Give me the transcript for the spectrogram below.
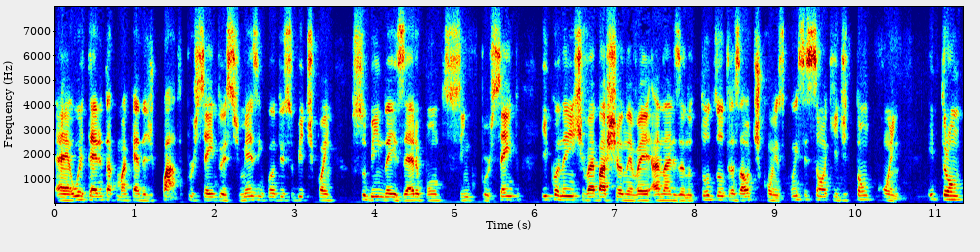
é, o Ethereum está com uma queda de 4% este mês, enquanto isso o Bitcoin subindo aí 0,5%. E quando a gente vai baixando e vai analisando todas as outras altcoins, com exceção aqui de Toncoin e Tron,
